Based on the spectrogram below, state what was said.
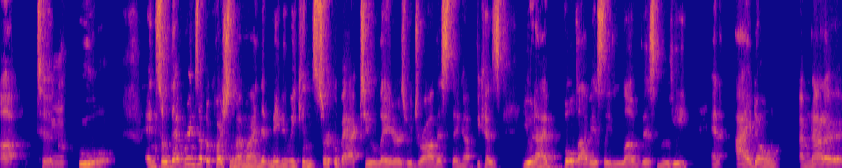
up to Mm. cool. And so that brings up a question in my mind that maybe we can circle back to later as we draw this thing up because you and i both obviously love this movie and i don't i'm not a,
